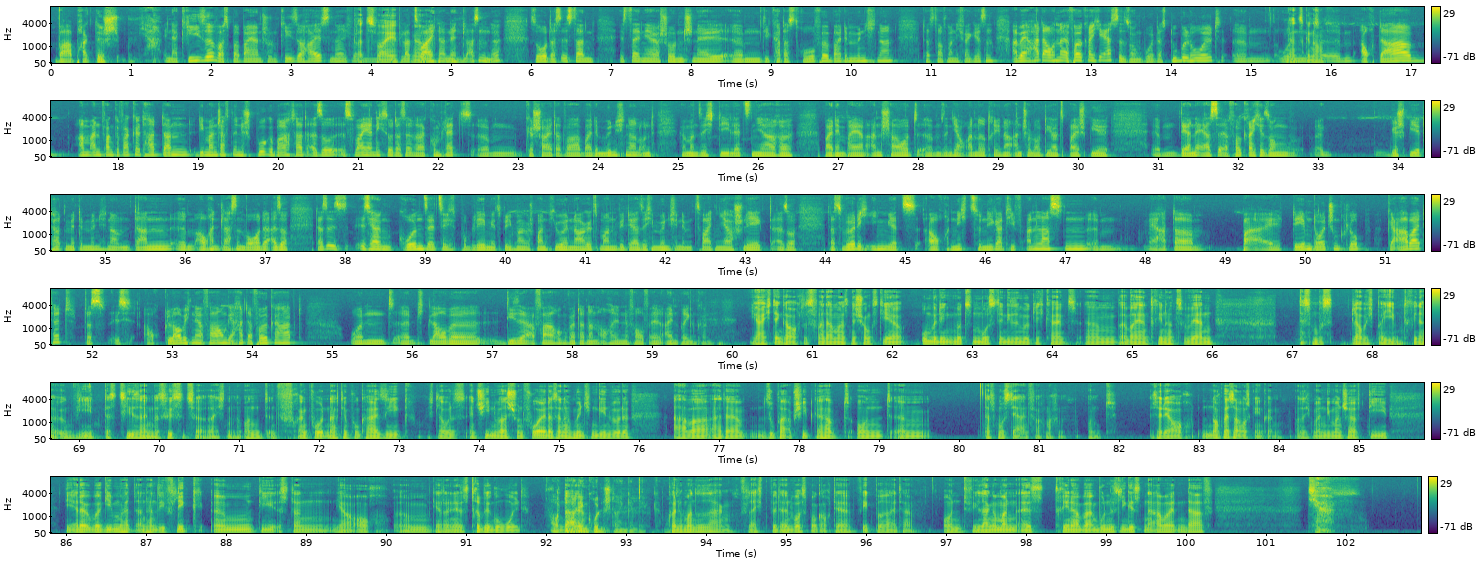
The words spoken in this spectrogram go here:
war praktisch ja, in der Krise, was bei Bayern schon Krise heißt. Ne? Ich Platz zwei. Platz zwei dann entlassen. Ne? So, das ist dann, ist dann ja schon schnell ähm, die Katastrophe bei den Münchnern. Das darf man nicht vergessen. Aber er hat auch eine erfolgreiche erste Saison, wo er das Double holt. Ähm, und Ganz genau. ähm, auch da am Anfang gewackelt hat, dann die Mannschaft in eine Spur gebracht hat. Also es war ja nicht so, dass er da komplett ähm, gescheitert war bei den Münchnern. Und wenn man sich die letzten Jahre bei den Bayern anschaut, ähm, sind ja auch andere Trainer, Ancelotti als Beispiel, ähm, der eine erste erfolgreiche Saison äh, gespielt hat mit den Münchnern und dann ähm, auch entlassen wurde. Also das ist, ist ja ein grundsätzliches Problem. Jetzt bin ich mal gespannt, Julian Nagelsmann, wie der sich in München im zweiten Jahr schlägt. Also das würde ich ihm jetzt auch nicht zu negativ anlasten. Ähm, er hat da bei dem deutschen Club gearbeitet. Das ist auch, glaube ich, eine Erfahrung. Er hat Erfolg gehabt. Und äh, ich glaube, diese Erfahrung wird er dann auch in den VfL einbringen können. Ja, ich denke auch, das war damals eine Chance, die er unbedingt nutzen musste, diese Möglichkeit, ähm, bei Bayern Trainer zu werden. Das muss, glaube ich, bei jedem Trainer irgendwie das Ziel sein, das Höchste zu erreichen. Und in Frankfurt nach dem Pokalsieg, ich glaube, das entschieden war es schon vorher, dass er nach München gehen würde, aber hat er einen super Abschied gehabt und ähm, das musste er einfach machen. Und es hätte ja auch noch besser ausgehen können. Also ich meine, die Mannschaft, die die er da übergeben hat an Hansi Flick, ähm, die ist dann ja auch, ähm, die hat dann ja das Triple geholt. Auch da den Grundstein gelegt. Man könnte man so sagen. Vielleicht wird er in Wolfsburg auch der Wegbereiter. Und wie lange man als Trainer beim Bundesligisten arbeiten darf, tja,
